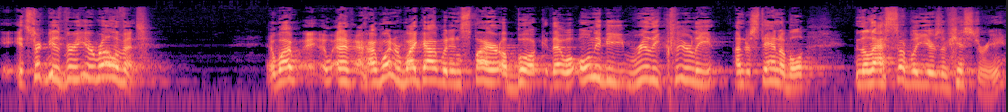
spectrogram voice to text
it struck me as very irrelevant. And why, I wondered why God would inspire a book that will only be really clearly understandable in the last several years of history.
